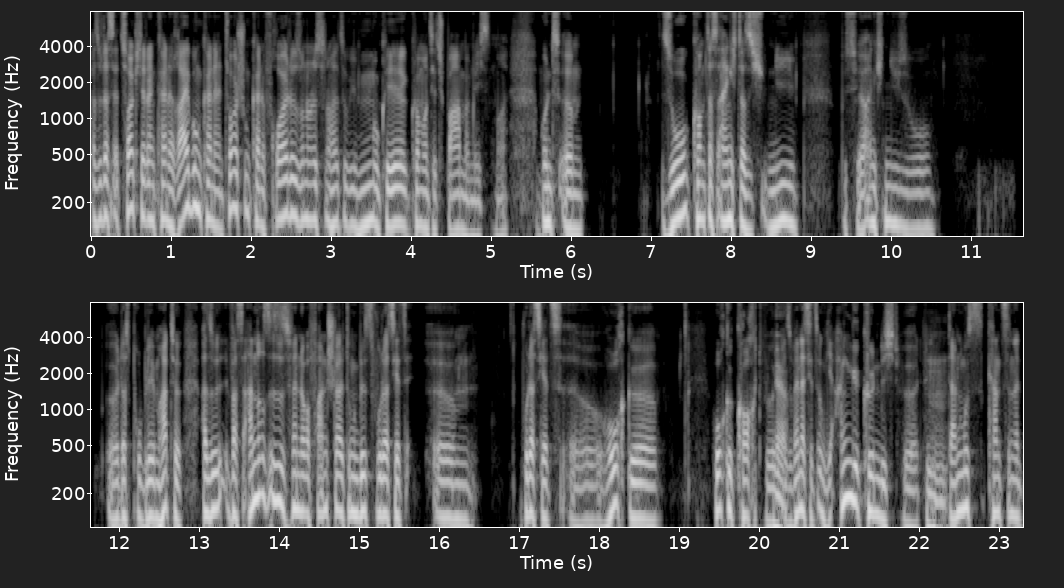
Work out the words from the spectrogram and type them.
also das erzeugt ja dann keine Reibung, keine Enttäuschung, keine Freude, sondern ist dann halt so wie, hm, okay, können wir uns jetzt sparen beim nächsten Mal. Und ähm, so kommt das eigentlich, dass ich nie, bisher eigentlich nie so äh, das Problem hatte. Also was anderes ist es, wenn du auf Veranstaltungen bist, wo das jetzt, ähm, wo das jetzt äh, hochge, hochgekocht wird. Ja. Also wenn das jetzt irgendwie angekündigt wird, Mhm. dann muss, kannst du nicht,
